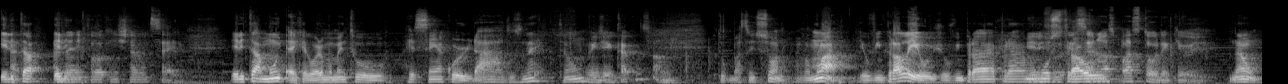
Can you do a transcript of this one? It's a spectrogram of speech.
Ele a, tá. A ele, Dani falou que a gente tá muito sério. ele tá muito. É que agora é momento recém-acordados, né? Então, O que tá com sono. tô com bastante sono. Mas vamos lá. Eu vim pra ler hoje. Eu vim pra, pra Ele mostrar falou que o. ia ser nosso pastor aqui hoje. Não,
